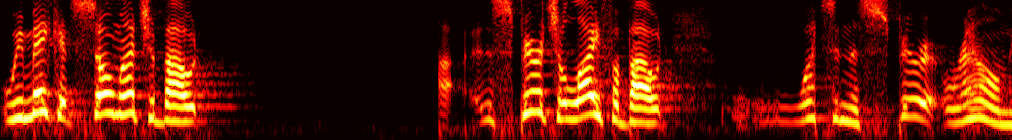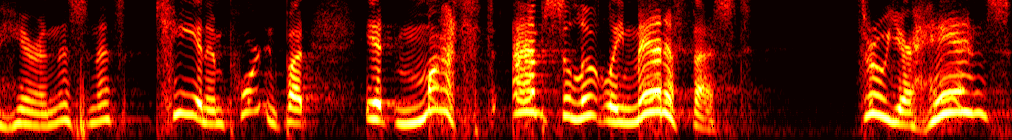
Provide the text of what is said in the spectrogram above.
we make it so much about uh, spiritual life, about what's in the spirit realm here and this, and that's key and important, but it must absolutely manifest through your hands,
